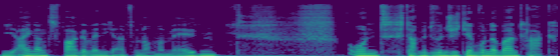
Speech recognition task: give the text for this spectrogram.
die Eingangsfrage, wenn ich einfach nochmal melden. Und damit wünsche ich dir einen wunderbaren Tag.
